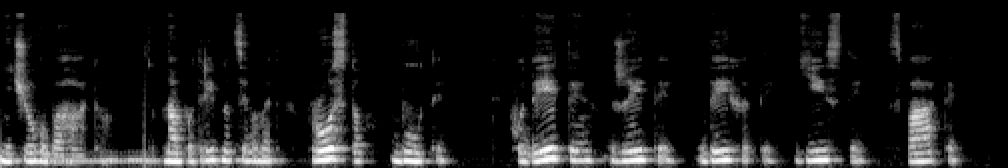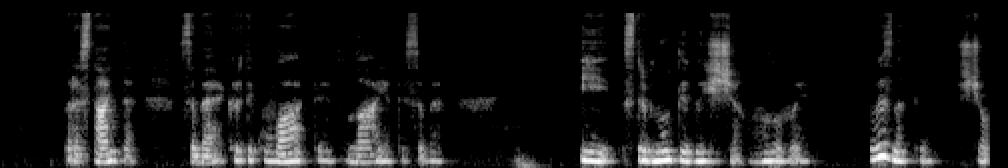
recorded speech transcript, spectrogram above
нічого багатого. Нам потрібно в цей момент просто бути, ходити, жити, дихати, їсти, спати. Перестаньте себе критикувати, лаяти себе і стрибнути вище голови. Визнати, що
